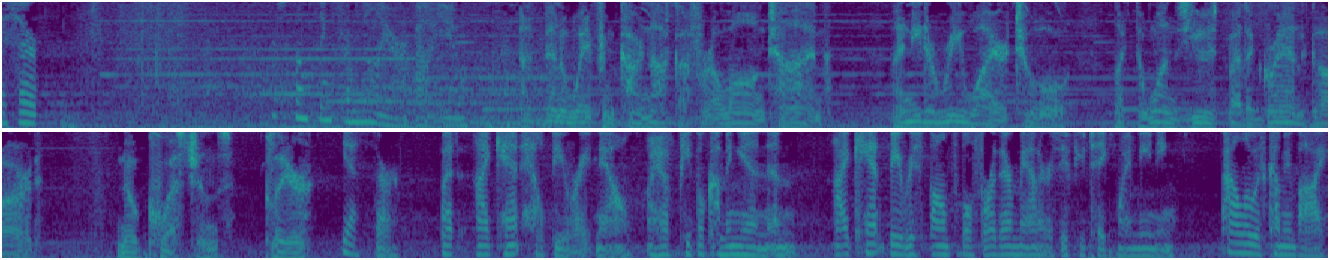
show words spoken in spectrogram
Greetings. There's something familiar about you. I've been away from Karnaca for a long time. I need a rewire tool, like the ones used by the Grand Guard. No questions. Clear? Yes, sir. But I can't help you right now. I have people coming in, and I can't be responsible for their manners if you take my meaning. Paolo is coming by.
